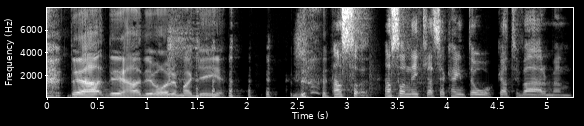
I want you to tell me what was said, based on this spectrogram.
det, ha- det hade varit magi. Han sa, han sa Niklas, jag kan inte åka tyvärr, men...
